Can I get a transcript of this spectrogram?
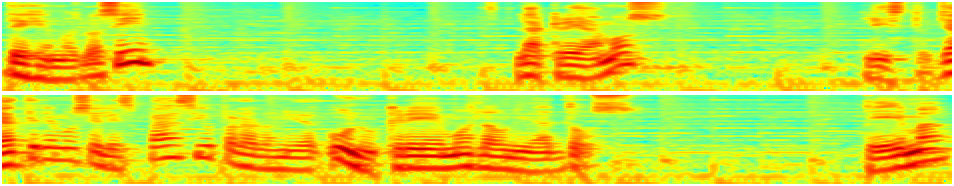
dejémoslo así. La creamos. Listo, ya tenemos el espacio para la unidad 1. Creemos la unidad 2. Tema.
